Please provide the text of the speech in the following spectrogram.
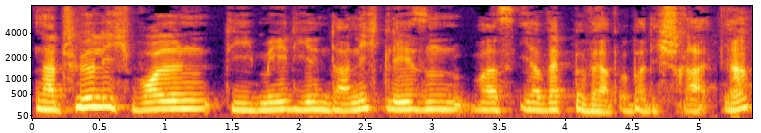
Natürlich wollen die Medien da nicht lesen, was ihr Wettbewerb über dich schreibt. Ja?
